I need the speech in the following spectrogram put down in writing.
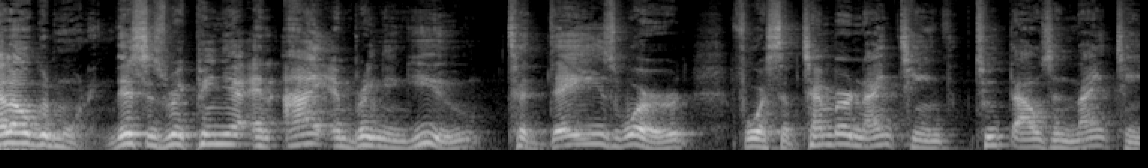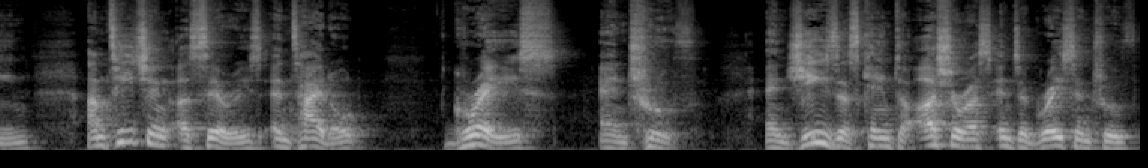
Hello, good morning. This is Rick Pina, and I am bringing you today's word for September 19th, 2019. I'm teaching a series entitled Grace and Truth. And Jesus came to usher us into grace and truth.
